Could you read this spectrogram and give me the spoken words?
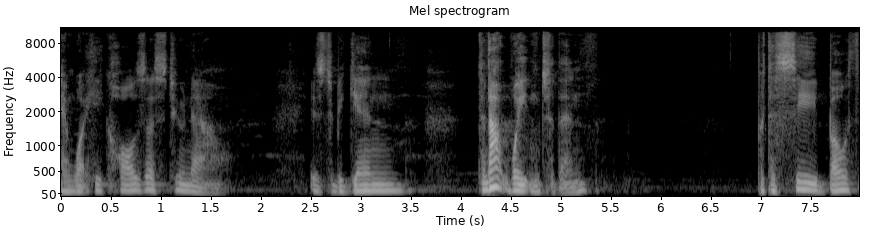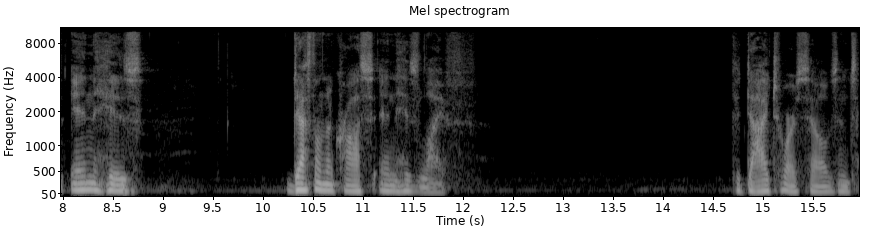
And what he calls us to now is to begin to not wait until then, but to see both in his death on the cross and his life to die to ourselves and to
